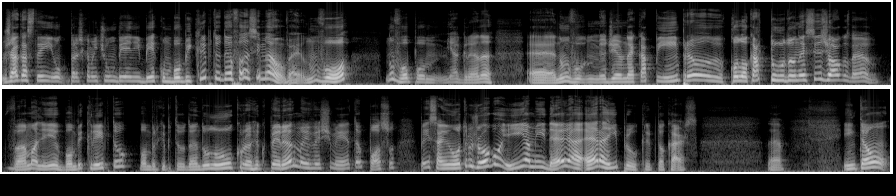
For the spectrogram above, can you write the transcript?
já gastei praticamente um BNB com bomba cripto, e daí eu falei assim, não, velho, não vou, não vou pôr minha grana, é, não vou, meu dinheiro não é capim pra eu colocar tudo nesses jogos, né? Vamos ali, bomba cripto, bomba e cripto dando lucro, eu recuperando meu investimento, eu posso pensar em outro jogo, e a minha ideia era ir pro CryptoCars, né? Então,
